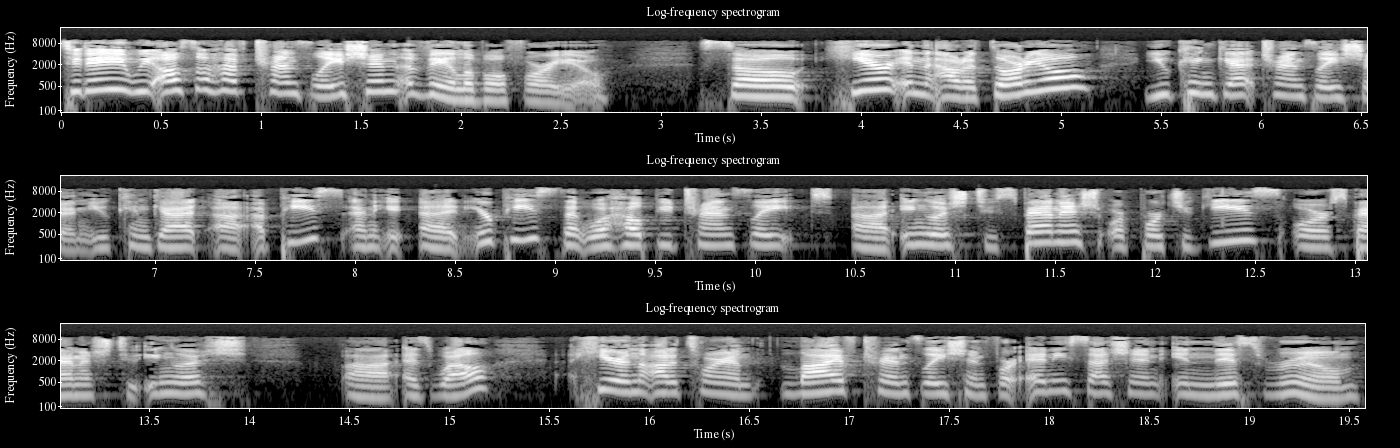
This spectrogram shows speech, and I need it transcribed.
Today, we also have translation available for you. So, here in the auditorio, you can get translation. You can get uh, a piece, an, uh, an, earpiece that will help you translate uh, English to Spanish or Portuguese or Spanish to English uh, as well. Here in the auditorium, live translation for any session in this room.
